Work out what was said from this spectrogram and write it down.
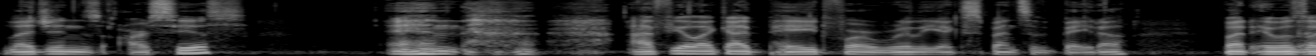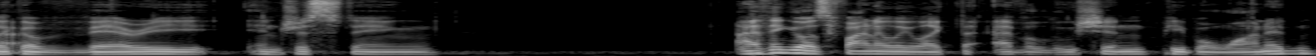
Legends Arceus, and I feel like I paid for a really expensive beta, but it was like a very interesting. I think it was finally like the evolution people wanted,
